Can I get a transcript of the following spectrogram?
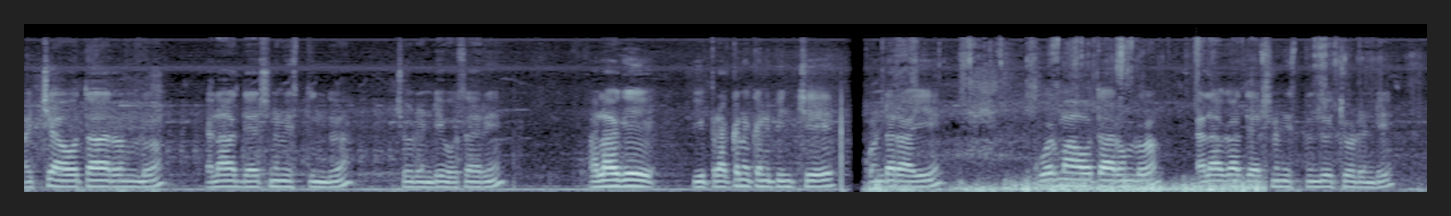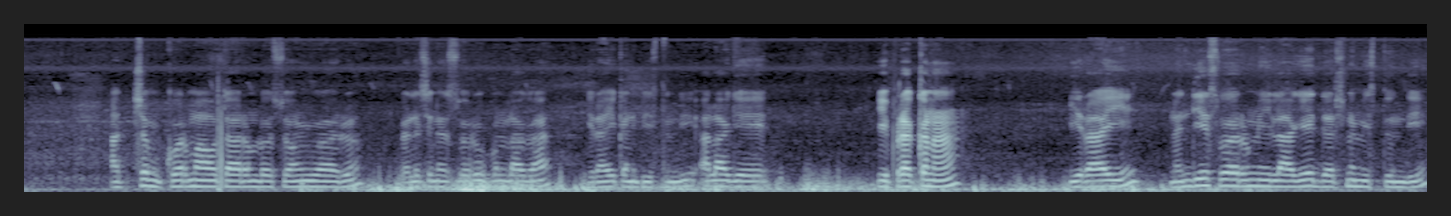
మత్స్య అవతారంలో ఎలా దర్శనమిస్తుందో చూడండి ఒకసారి అలాగే ఈ ప్రక్కన కనిపించే కొండరాయి కూర్మ అవతారంలో ఎలాగా దర్శనమిస్తుందో చూడండి. అచ్చం కూర్మ అవతారంలో స్వామివారు వెలసిన స్వరూపంలాగా ఈ రాయి కనిపిస్తుంది. అలాగే ఈ ప్రక్కన ఈ రాయి నందీశ్వరునిలాగే దర్శనమిస్తుంది.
